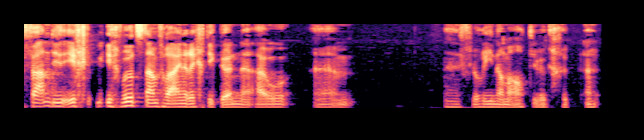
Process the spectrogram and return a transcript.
fände ich, ich, ich würde es dem Verein richtig gönnen, auch, Ähm, äh, Florina Marti wirklich eine,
